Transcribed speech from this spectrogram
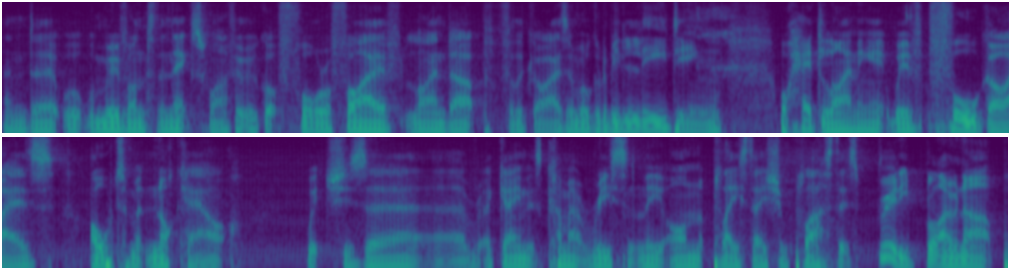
and uh, we'll, we'll move on to the next one. I think we've got four or five lined up for the guys, and we're going to be leading or headlining it with Fall Guys Ultimate Knockout which is a, a, game that's come out recently on PlayStation Plus that's really blown up.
